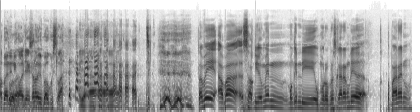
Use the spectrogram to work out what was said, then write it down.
waktu. lah. Nicole Jackson lebih bagus lah. Ya. Tapi apa Sok Yumin mungkin di umur umur sekarang dia kemarin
